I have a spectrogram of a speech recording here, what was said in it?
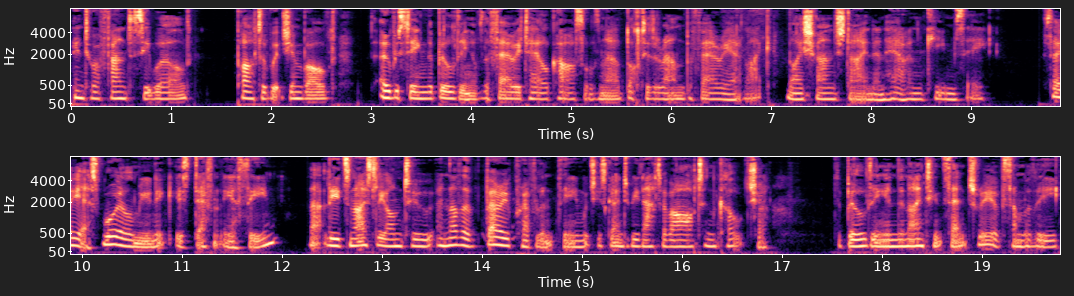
into a fantasy world, part of which involved overseeing the building of the fairy tale castles now dotted around Bavaria like Neuschwanstein and Herrenchiemsee. So yes, Royal Munich is definitely a theme. That leads nicely on to another very prevalent theme, which is going to be that of art and culture. The building in the 19th century of some of the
